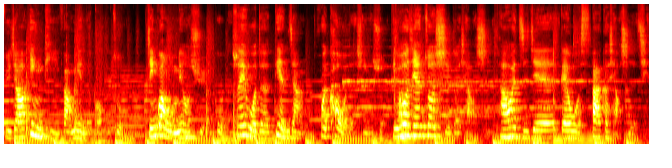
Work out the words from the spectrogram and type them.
比较硬体方面的工作，尽管我没有学过，所以我的店长会扣我的薪水。比如说我今天做十个小时，他会直接给我八个小时的钱。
